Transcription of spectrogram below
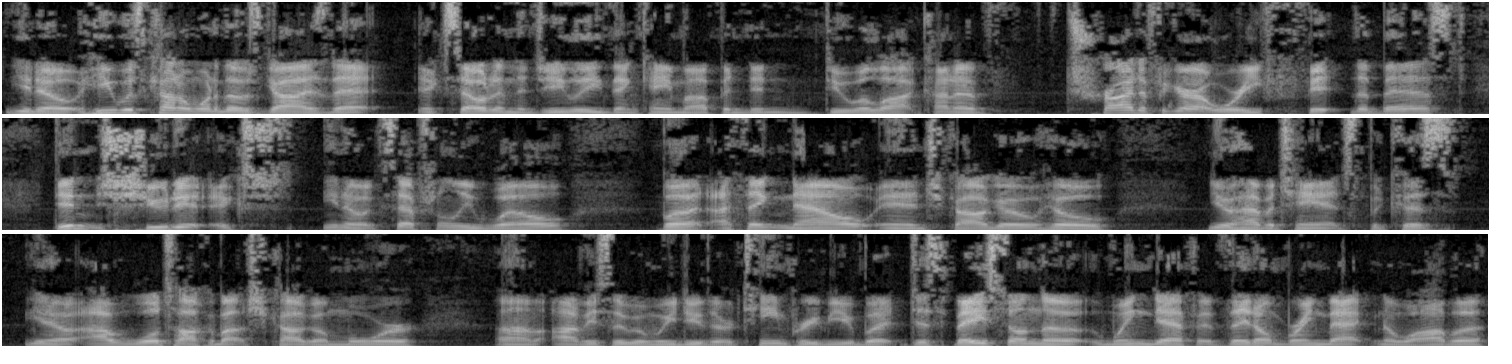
you know, he was kind of one of those guys that excelled in the G League, then came up and didn't do a lot. Kind of try to figure out where he fit the best. Didn't shoot it, ex, you know, exceptionally well, but I think now in Chicago he'll, you know, have a chance because you know I will talk about Chicago more. Um, obviously, when we do their team preview, but just based on the wing depth, if they don't bring back Nwaba,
